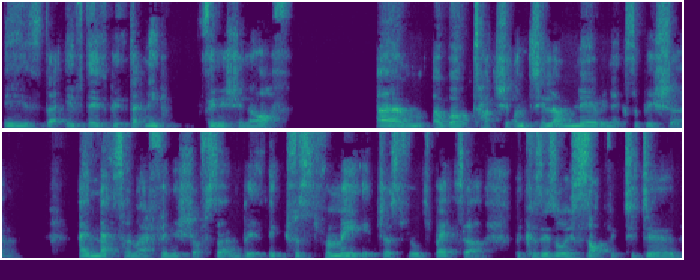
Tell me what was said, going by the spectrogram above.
is that if there's bits that need finishing off, um, I won't touch it until I'm near an exhibition. And that's when I finish off certain bits. It just, for me, it just feels better because there's always something to do.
